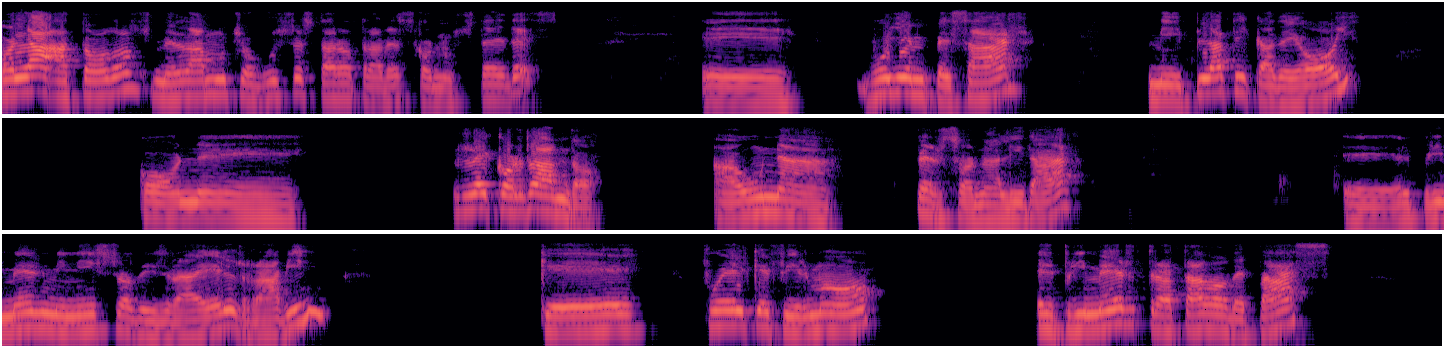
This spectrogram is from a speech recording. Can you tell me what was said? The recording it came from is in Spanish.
Hola a todos, me da mucho gusto estar otra vez con ustedes. Eh, voy a empezar mi plática de hoy con eh, recordando a una personalidad, eh, el primer ministro de Israel, Rabin, que fue el que firmó el primer tratado de paz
